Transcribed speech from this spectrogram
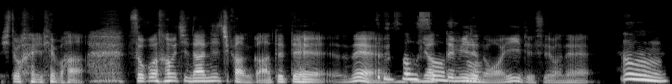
人がいれば、そこのうち何日間か当てて、ねそうそう、そうやってみるのはいいですよね。うん。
